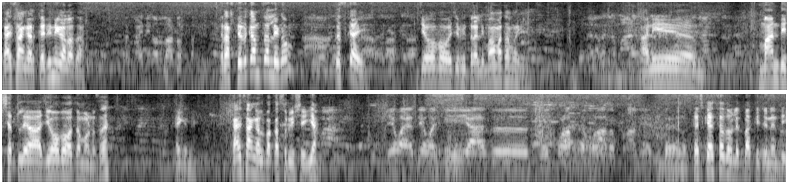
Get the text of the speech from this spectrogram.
काय सांगाल? कधी निघाला होता? रस्त्याचं काम चाललंय का हो? कसं काय? जेव्हा भावाचे मित्र आले मामा थांबा की आणि अं, मान देशातल्या जेव्हा भावाचा माणूस हा? आहे की नाही? काय सांगाल बकासूर विषयी? या. देवा देवाची आज बरं. कसे काय सजवलेत बाकीचे नंदी?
